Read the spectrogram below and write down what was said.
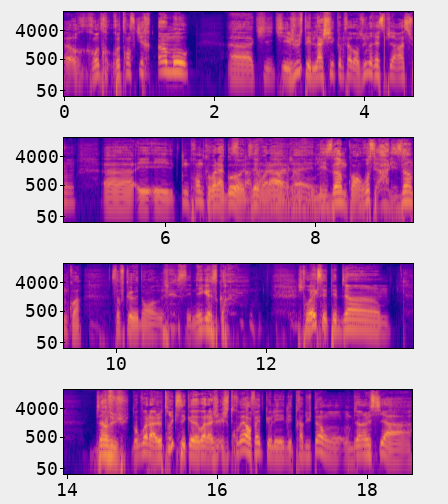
euh, retr- retranscrire un mot. Euh, qui, qui est juste et lâché comme ça dans une respiration euh, et, et comprendre que voilà go euh, disait voilà ouais, ouais, j'avoue. les hommes quoi en gros c'est ah les hommes quoi sauf que dans c'est niggas quoi je trouvais que c'était bien bien vu donc voilà le truc c'est que voilà j'ai trouvé en fait que les, les traducteurs ont, ont bien réussi à,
